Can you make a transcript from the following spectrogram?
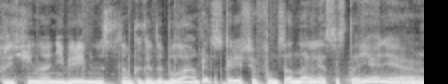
причина небеременности там как это была? Это, скорее всего, функциональное состояние,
